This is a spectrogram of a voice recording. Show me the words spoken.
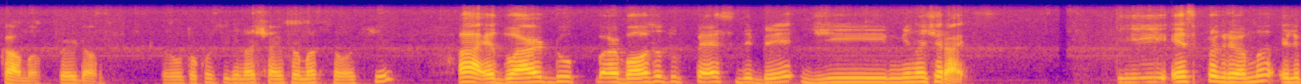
calma, perdão. Eu não estou conseguindo achar a informação aqui. Ah, Eduardo Barbosa, do PSDB de Minas Gerais. E esse programa, ele,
